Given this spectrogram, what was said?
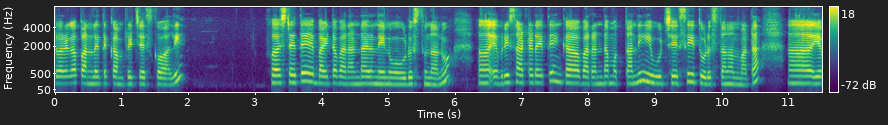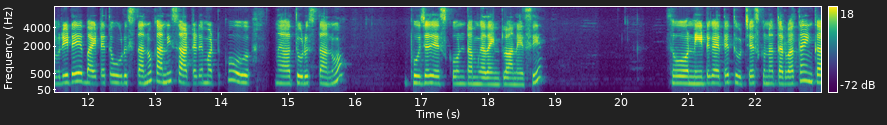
త్వరగా పనులు అయితే కంప్లీట్ చేసుకోవాలి. ఫస్ట్ అయితే బయట వరండా నేను ఊడుస్తున్నాను. ఎవ్రీ సాటర్డే అయితే ఇంకా వరండా మొత్తాన్ని ఊడ్చేసి తుడుస్తాను అనమాట ఎవ్రీడే బయట అయితే ఊడుస్తాను కానీ సాటర్డే మటుకు తుడుస్తాను. పూజ చేసుకుంటాం కదా ఇంట్లో అనేసి. సో నీట్గా అయితే తుడిచేసుకున్న తర్వాత ఇంకా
